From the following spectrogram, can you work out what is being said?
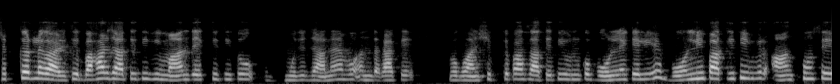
चक्कर लगा रही थी। बाहर जाती थी, विमान देखती थी तो मुझे जाना है। वो अंदर आके भगवान शिव के पास आती थी उनको बोलने के लिए। बोल नहीं पाती थी, फिर आँखों से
